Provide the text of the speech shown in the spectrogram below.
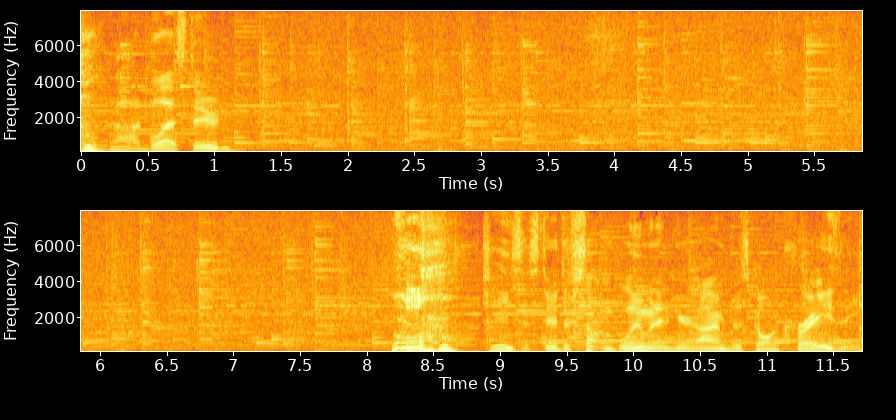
God bless, dude. Jesus, dude, there's something blooming in here and I'm just going crazy.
